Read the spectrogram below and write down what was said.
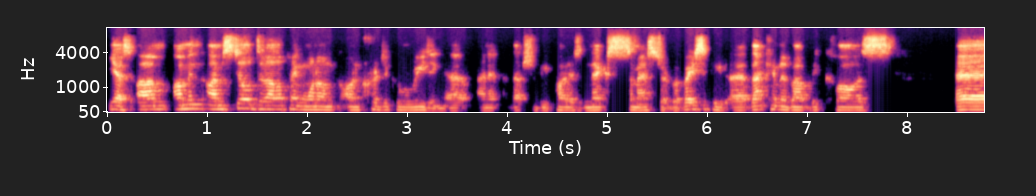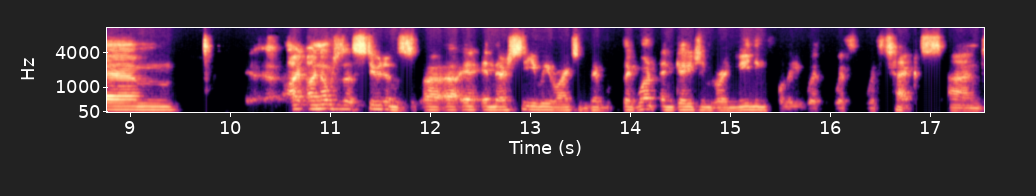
Yes, um, I'm in, I'm still developing one on, on critical reading, uh, and it, that should be piloted next semester. But basically, that came about because um, I, I, noticed that students uh, uh in, their CUE writing, they, they weren't engaging very meaningfully with, with, with texts. And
